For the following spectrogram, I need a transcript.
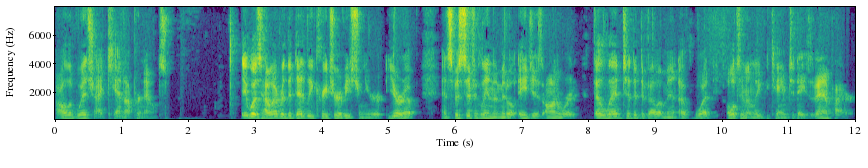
all of which I cannot pronounce. It was, however, the deadly creature of Eastern Euro- Europe, and specifically in the Middle Ages onward, that led to the development of what ultimately became today's vampire.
